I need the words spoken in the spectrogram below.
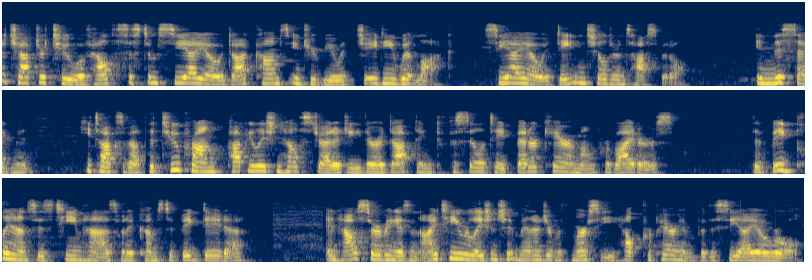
to Chapter 2 of HealthSystemCIO.com's interview with J.D. Whitlock, CIO at Dayton Children's Hospital. In this segment, he talks about the two pronged population health strategy they're adopting to facilitate better care among providers, the big plans his team has when it comes to big data, and how serving as an IT relationship manager with Mercy helped prepare him for the CIO role.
